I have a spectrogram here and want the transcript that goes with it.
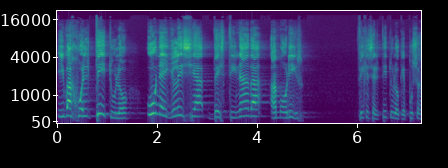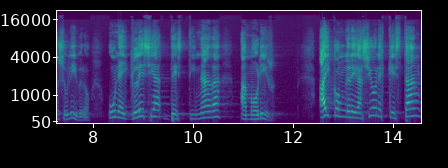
Y bajo el título Una iglesia destinada a morir, Fíjese el título que puso en su libro, Una iglesia destinada a morir. Hay congregaciones que están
